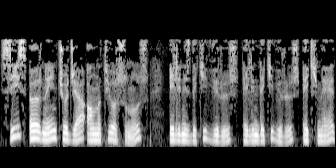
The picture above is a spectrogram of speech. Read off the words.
Siz örneğin çocuğa anlatıyorsunuz, elinizdeki virüs, elindeki virüs ekmeğe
